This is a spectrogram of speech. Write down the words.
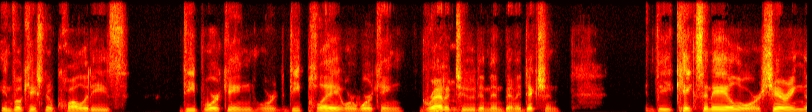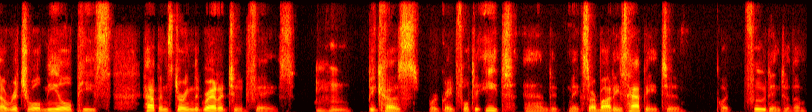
invocation of qualities, deep working or deep play or working. Gratitude, mm-hmm. and then benediction the cakes and ale or sharing a ritual meal piece happens during the gratitude phase mm-hmm. because we're grateful to eat and it makes our bodies happy to put food into them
